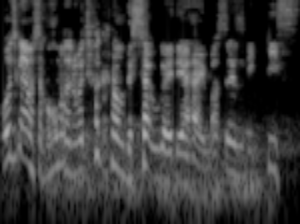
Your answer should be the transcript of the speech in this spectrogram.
お時間ありました。ここまでのお茶からのでした。うがいでやはい。忘れずに、ピース。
